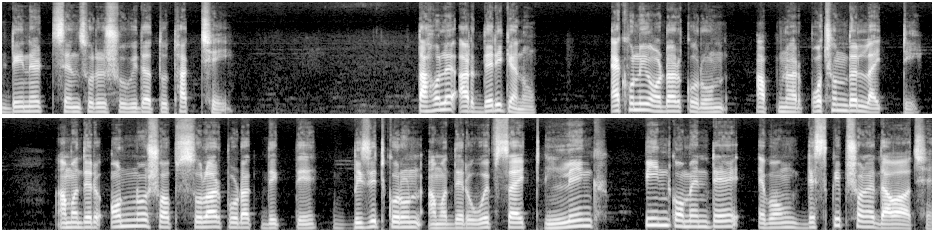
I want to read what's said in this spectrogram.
ডেনেট সেন্সরের সুবিধা তো থাকছেই। তাহলে আর দেরি কেন? এখনই অর্ডার করুন আপনার পছন্দের লাইটটি। আমাদের অন্য সব সোলার প্রোডাক্ট দেখতে ভিজিট করুন আমাদের ওয়েবসাইট লিংক পিন কমেন্টে এবং ডেসক্রিপশনে দেওয়া আছে।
